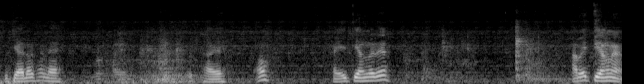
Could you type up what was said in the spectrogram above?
กุญแจรถท่านไหนรถไทยรถไถเอ้าให้ไอ้เตียงเลยเด้อทำไอ้เตียงน่ะ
